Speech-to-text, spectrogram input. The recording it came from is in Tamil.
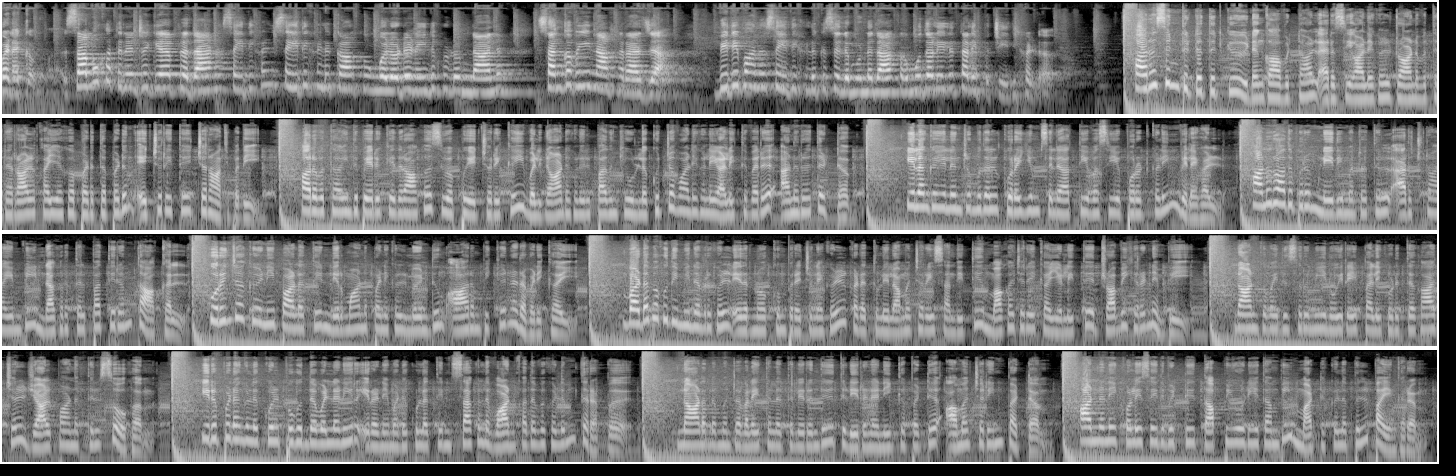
வணக்கம். சமூகத்தின் இன்றைய பிரதான செய்திகள் செய்திகளுக்காக உங்களோடு இணைந்து கொள்ளும் நான் சங்கவி நாகராஜா. விரிவான செய்திகளுக்கு செல்லும் முன்னதாக முதலில் தலைப்புச் செய்திகள். அரசின் திட்டத்திற்கு இடங்காவிட்டால் அரசியாளிகள் ராணுவத்தினரால் கையகப்படுத்தப்படும் எச்சரித்த ஜனாதிபதி. அறுபத்தி ஐந்து பேருக்கு எதிராக சிவப்பு எச்சரிக்கை வெளிநாடுகளில் பதுங்கியுள்ள குற்றவாளிகளை அழைத்து வர அனுர திட்டம் இலங்கையில் இன்று முதல் குறையும் சில அத்தியாவசிய பொருட்களின் விலைகள். அனுராதபுரம் நீதிமன்றத்தில் அர்ச்சுனா எம்பி நகரத்தில் பத்திரம் தாக்கல். குறிஞ்சகேணி பாலத்தின் நிர்மாணப் பணிகள் மீண்டும் ஆரம்பிக்க நடவடிக்கை. வடபகுதி மீனவர்கள் எதிர்நோக்கும் பிரச்சினைகள் கடத்தொழில் அமைச்சரை சந்தித்து மகஜரை கையளித்து ரவிகரன் எம்பி. நான்கு வயது சிறுமியின் உயிரை பலி கொடுத்த காய்ச்சல் யாழ்ப்பாணத்தில் சோகம். இருப்பிடங்களுக்குள் புகுந்த வெள்ளநீர் இரணிமடு குளத்தின் சகல வான்கதவுகளும் திறப்பு. நாடாளுமன்ற வலைத்தளத்திலிருந்து திடீரென நீக்கப்பட்டு அமைச்சரின் பட்டம். அண்ணனை கொலை செய்துவிட்டு தப்பியோடிய தம்பி மட்டக்கிழப்பில் பயங்கரம்.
